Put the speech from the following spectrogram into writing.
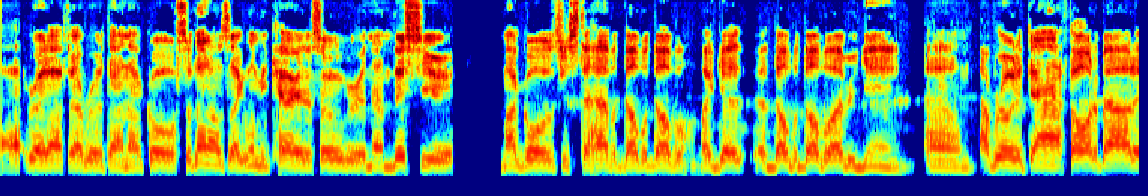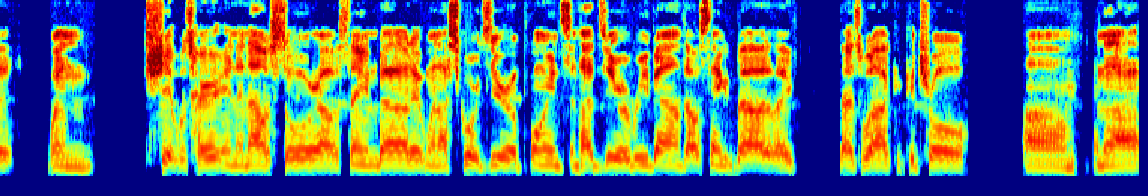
Uh, right after I wrote down that goal, so then I was like, let me carry this over. And then this year, my goal is just to have a double double, like get a double double every game. And I wrote it down. I thought about it when shit was hurting and I was sore. I was thinking about it when I scored zero points and had zero rebounds. I was thinking about it like that's what I could control. Um, and then I,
